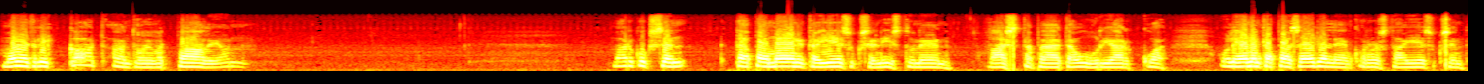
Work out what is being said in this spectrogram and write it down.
Monet rikkaat antoivat paljon. Markuksen tapa mainita Jeesuksen istuneen vastapäätä uhriarkkua oli hänen tapansa edelleen korostaa Jeesuksen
